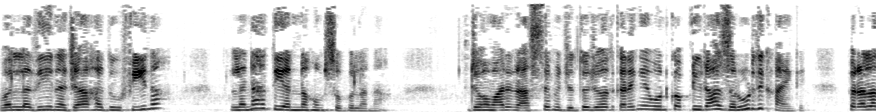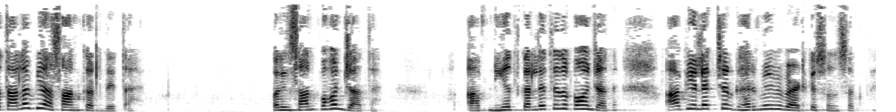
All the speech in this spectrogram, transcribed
ولدین جاہدوفینا لنا دی ان سب لنا جو ہمارے راستے میں جد و جہد کریں گے، ان کو اپنی راہ ضرور دکھائیں گے۔ پھر اللہ تعالیٰ بھی آسان کر دیتا ہے۔ اور انسان پہنچ جاتا ہے۔ آپ نیت کر لیتے تو پہنچ جاتے آپ یہ لیکچر گھر میں بھی بیٹھ کے سن سکتے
